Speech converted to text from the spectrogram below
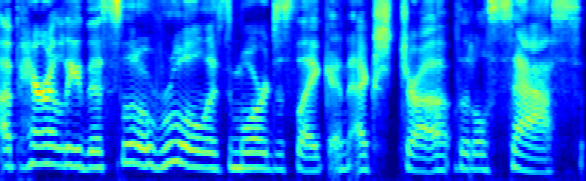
apparently this little rule is more just like an extra little sass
